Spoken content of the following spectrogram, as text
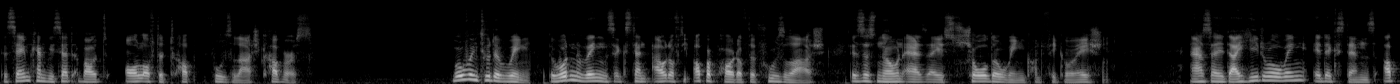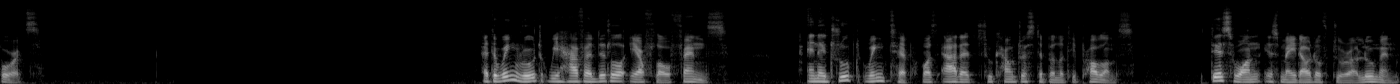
The same can be said about all of the top fuselage covers. Moving to the wing, the wooden wings extend out of the upper part of the fuselage. This is known as a shoulder wing configuration. As a dihedral wing, it extends upwards. At the wing root, we have a little airflow fence and a drooped wingtip was added to counter stability problems. This one is made out of duralumin.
